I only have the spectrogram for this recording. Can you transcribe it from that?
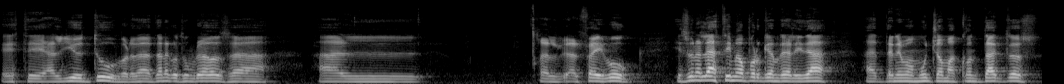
este, al YouTube, ¿verdad? Están acostumbrados a, al, al, Facebook. Es una lástima porque en realidad ah, tenemos muchos más contactos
